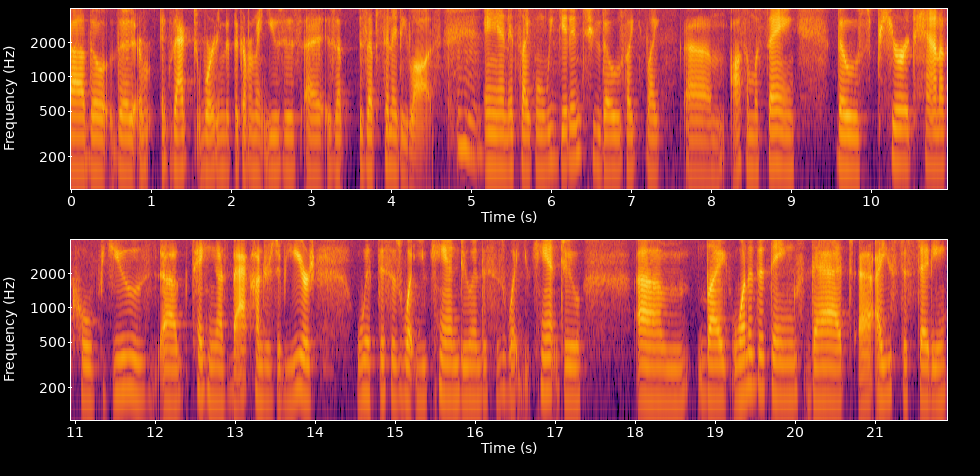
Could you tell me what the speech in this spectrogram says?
uh, the the exact wording that the government uses uh, is is obscenity laws, and it's like when we get into those like like um, Awesome was saying, those puritanical views uh, taking us back hundreds of years with this is what you can do and this is what you can't do. Um, like one of the things that uh, I used to study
